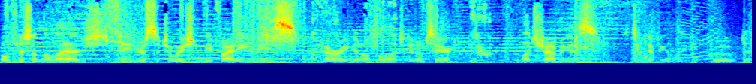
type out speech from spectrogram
Goldfish on the ledge. Dangerous situation to be fighting, and he's very good off the ledge get-ups here. Ledge trapping is significantly improved, and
